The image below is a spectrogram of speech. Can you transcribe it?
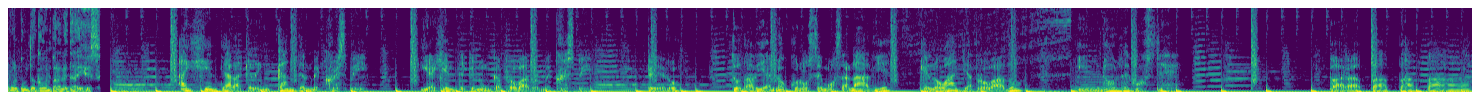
boostmobile.com para detalles. Hay gente a la que le encanta el McCrispy y hay gente que nunca ha probado el McCrispy. Pero todavía no conocemos a nadie que lo haya probado y no le guste. Para pa pa pa.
